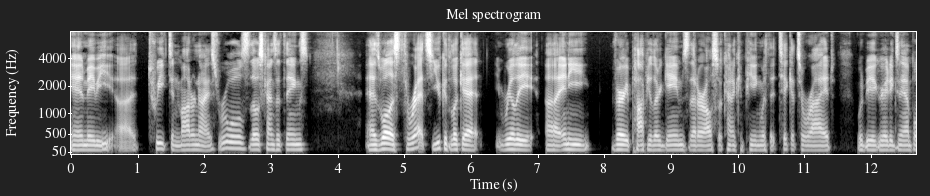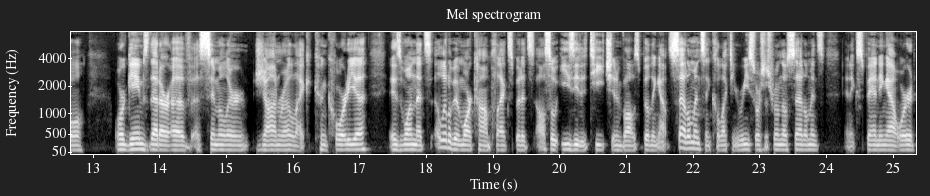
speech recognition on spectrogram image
and maybe uh, tweaked and modernized rules, those kinds of things, as well as threats. You could look at really uh, any very popular games that are also kind of competing with it. Ticket to Ride would be a great example, or games that are of a similar genre, like Concordia is one that's a little bit more complex, but it's also easy to teach. It involves building out settlements and collecting resources from those settlements and expanding outward.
